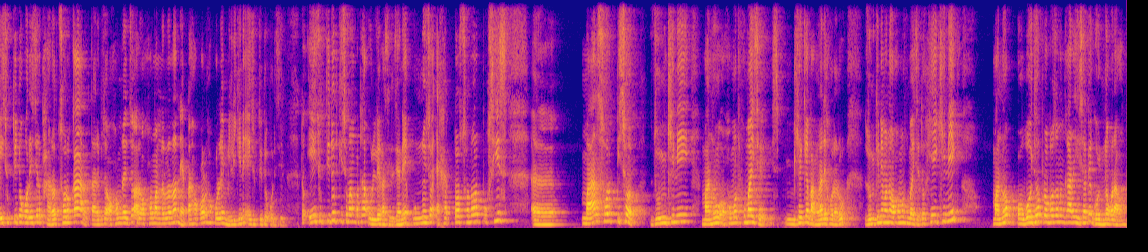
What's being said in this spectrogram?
এই চুক্তিটো কৰিছিল ভাৰত চৰকাৰ তাৰপিছত অসম ৰাজ্য আৰু অসম আন্দোলনৰ নেতাসকল সকলোৱে মিলি কিনে এই চুক্তিটো কৰিছিল। তো এই চুক্তিটোত কিছুমান কথা উল্লেখ আছিল, যেনে ঊনৈছশ এসত্তৰ চনৰ পঁচিছ মাৰ্চৰ পিছত যোনখিনি মানুহ অসমত সোমাইছে বিশেষকৈ বাংলাদেশৰ আৰু যোনখিনি মানুহ অসমত সোমাইছে তো সেইখিনিক মানুহক অবৈধ প্ৰব্ৰজনকাৰী হিচাপে গণ্য কৰা হ'ব।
